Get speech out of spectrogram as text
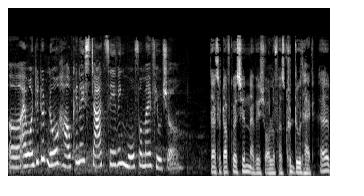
Uh, I wanted to know how can I start saving more for my future? That's a tough question. I wish all of us could do that. Uh,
